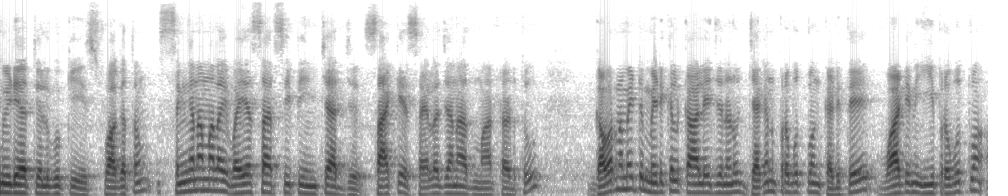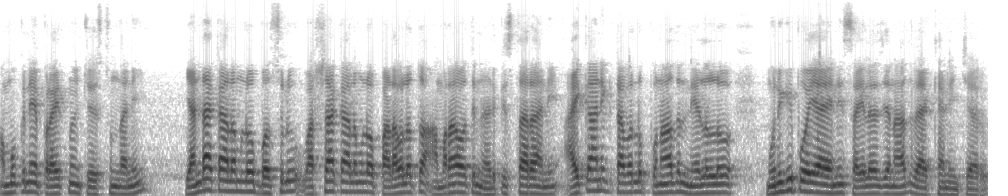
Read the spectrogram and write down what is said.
మీడియా తెలుగుకి స్వాగతం. సింగనమలై వైఎస్ఆర్సీపీ ఇన్ఛార్జ్ సాకే శైలజనాథ్ మాట్లాడుతూ గవర్నమెంట్ మెడికల్ కాలేజీలను జగన్ ప్రభుత్వం కడితే వాటిని ఈ ప్రభుత్వం అమ్ముకునే ప్రయత్నం చేస్తుందని ఎండాకాలంలో బస్సులు వర్షాకాలంలో పడవలతో అమరావతిని నడిపిస్తారా అని ఐకానిక్ టవర్లు పునాదులు నీళ్ళలో మునిగిపోయాయని శైలజనాథ్ వ్యాఖ్యానించారు.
